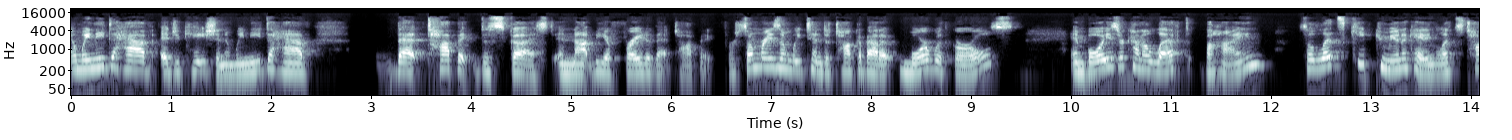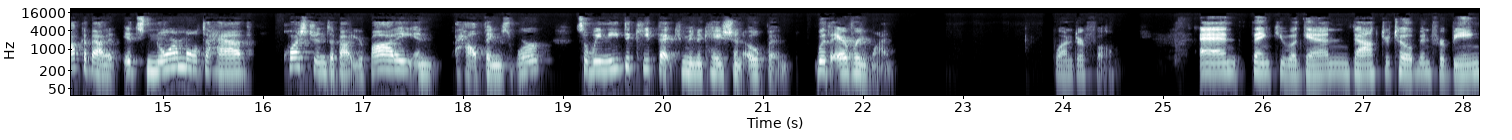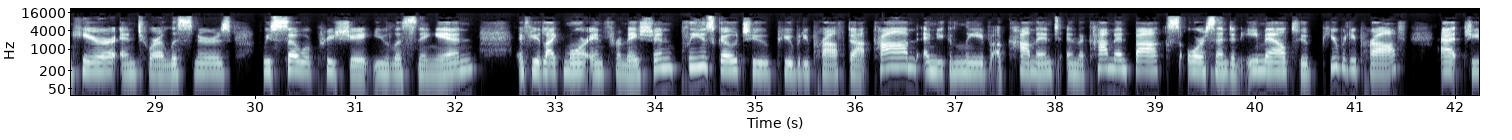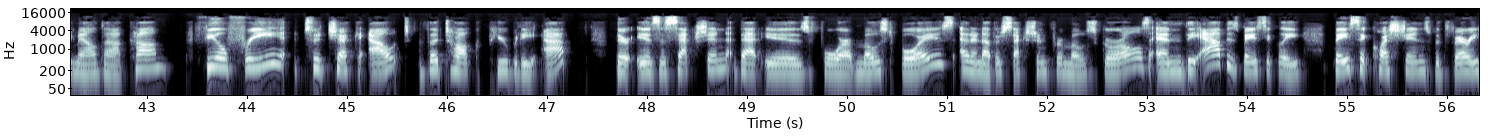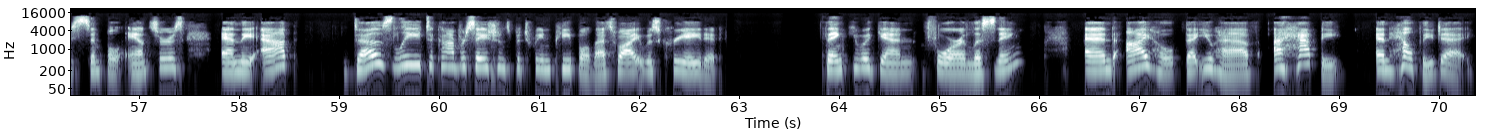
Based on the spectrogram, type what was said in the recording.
And we need to have education and we need to have that topic discussed and not be afraid of that topic. For some reason, we tend to talk about it more with girls, and boys are kind of left behind. So let's keep communicating. Let's talk about it. It's normal to have questions about your body and how things work. So we need to keep that communication open with everyone. Wonderful. And thank you again, Dr. Tobin, for being here. And to our listeners, we so appreciate you listening in. If you'd like more information, please go to pubertyprof.com and you can leave a comment in the comment box or send an email to pubertyprof at gmail.com. Feel free to check out the Talk Puberty app there is a section that is for most boys and another section for most girls. And the app is basically basic questions with very simple answers. And the app does lead to conversations between people. That's why it was created. Thank you again for listening. And I hope that you have a happy and healthy day.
